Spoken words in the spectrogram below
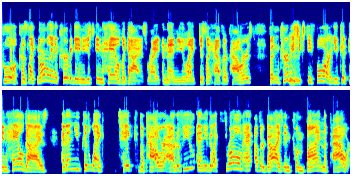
cool because like normally in a Kirby game you just inhale the guys, right? And then you like just like have their powers. But in Kirby Mhm. 64, you could inhale guys and then you could like take the power out of you and you could like throw them at other guys and combine the powers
